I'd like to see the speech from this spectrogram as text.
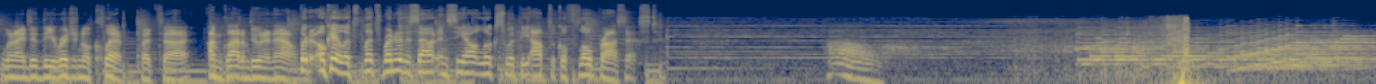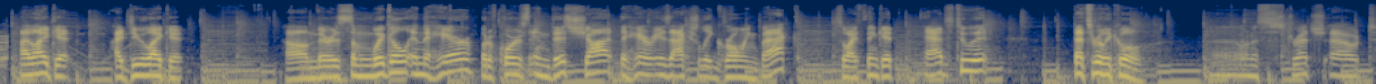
when I did the original clip, but uh, I'm glad I'm doing it now. But okay, let's let's render this out and see how it looks with the optical flow processed. I like it. I do like it. Um, there is some wiggle in the hair, but of course in this shot, the hair is actually growing back. So I think it adds to it. That's really cool. I want to stretch out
